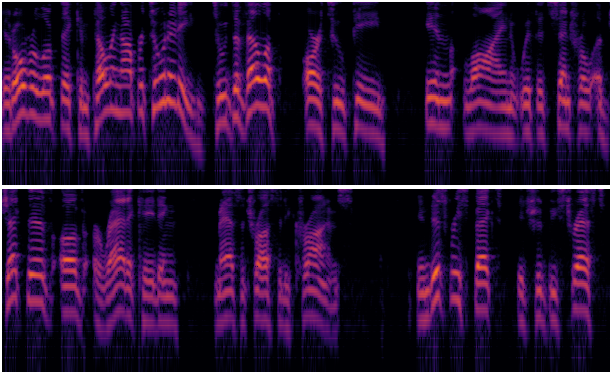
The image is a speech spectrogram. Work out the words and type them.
it overlooked a compelling opportunity to develop R2P in line with its central objective of eradicating mass atrocity crimes. In this respect, it should be stressed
